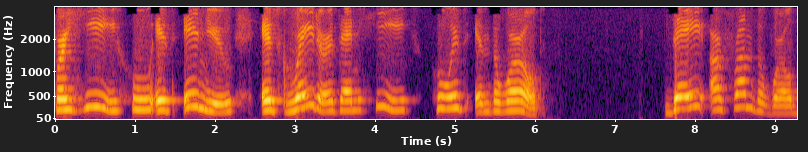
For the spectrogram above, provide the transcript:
For he who is in you is greater than he who is in the world. They are from the world,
